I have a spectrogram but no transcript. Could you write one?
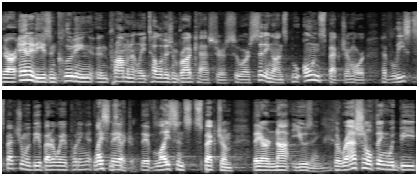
there are entities, including and prominently television broadcasters, who are sitting on who own spectrum or have leased spectrum would be a better way of putting it. Licensed they spectrum. Have, they have licensed spectrum they are not using. The rational thing would be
